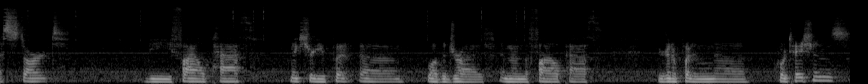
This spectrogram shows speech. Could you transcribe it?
Start the file path. Make sure you put, uh, well, the drive, and then the file path. You're going to put in uh, quotations,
